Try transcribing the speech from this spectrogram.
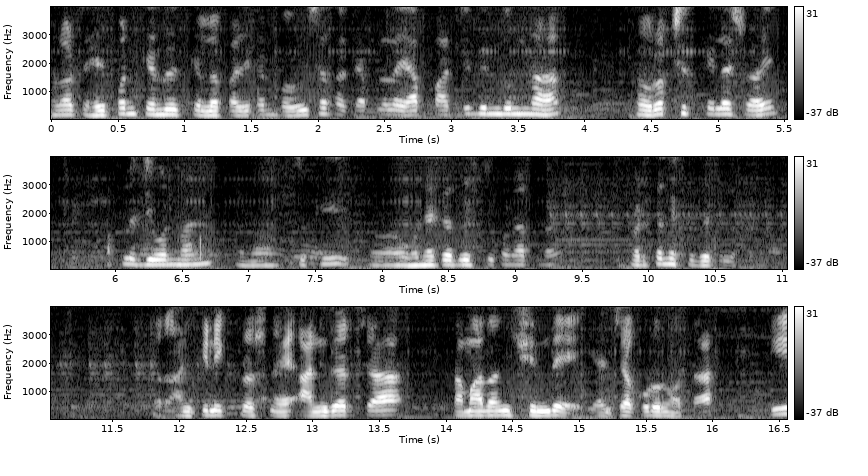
मला वाटतं हे पण केंद्रित केलं पाहिजे. कारण भविष्यासाठी आपल्याला या पाचही बिंदूंना संरक्षित केल्याशिवाय आपलं जीवनमान सुखी होण्याच्या दृष्टिकोनातनं अडचणी खूप येतील तर आणखीन एक प्रश्न आहे. अनगरच्या समाधान शिंदे यांच्याकडून होता की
